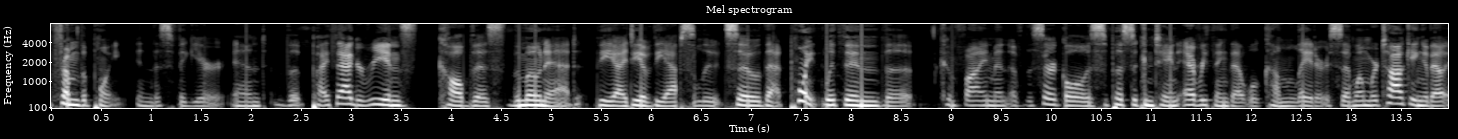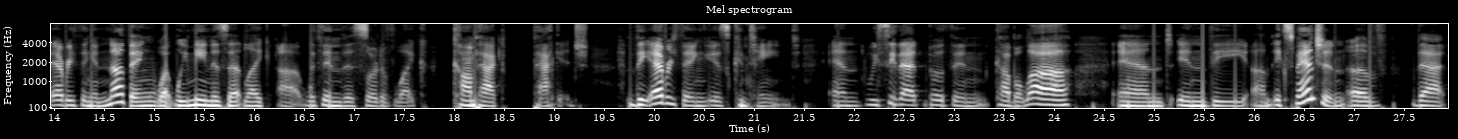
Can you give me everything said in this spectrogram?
from the point in this figure, and the Pythagoreans called this the monad, the idea of the absolute. So that point within the confinement of the circle is supposed to contain everything that will come later. So when we're talking about everything and nothing, what we mean is that like uh, within this sort of like compact package, the everything is contained. And we see that both in Kabbalah and in the um, expansion of that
